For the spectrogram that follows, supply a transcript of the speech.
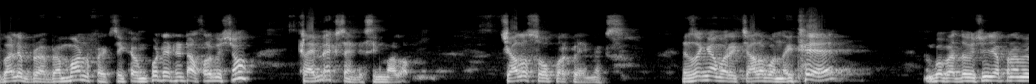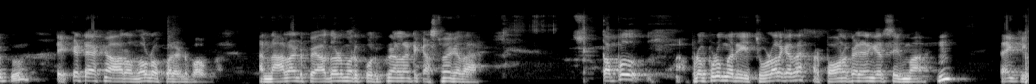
భలే బ్రహ్మాండ ఫైట్స్ ఇక ఇంకోటి ఏంటంటే అసలు విషయం క్లైమాక్స్ అండి సినిమాలో. చాలా సూపర్ క్లైమాక్స్ నిజంగా మరి చాలా బాగుంది. అయితే ఇంకో పెద్ద విషయం చెప్పనా మీకు? టికెట్ ఏకంగా ఆరు వందల రూపాయలండి బాబు. నాలాంటి పేదోడు మరి కొనుక్కునేలాంటి కష్టమే కదా. తప్పదు. అప్పుడప్పుడు మరి చూడాలి కదా. పవన్ కళ్యాణ్ గారి సినిమా. థ్యాంక్ యూ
